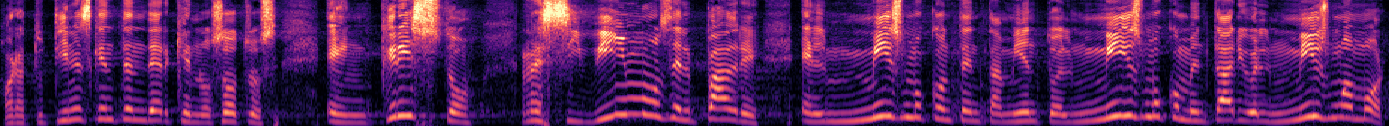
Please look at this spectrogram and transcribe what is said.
Ahora tú tienes que entender que nosotros en Cristo recibimos del Padre el mismo contentamiento, el mismo comentario, el mismo amor.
